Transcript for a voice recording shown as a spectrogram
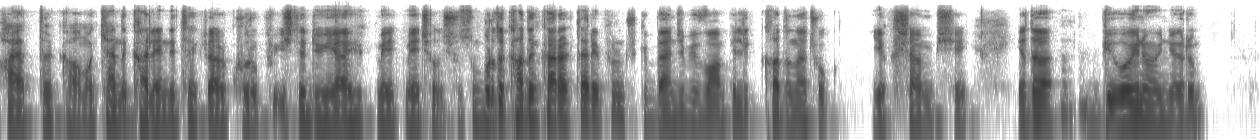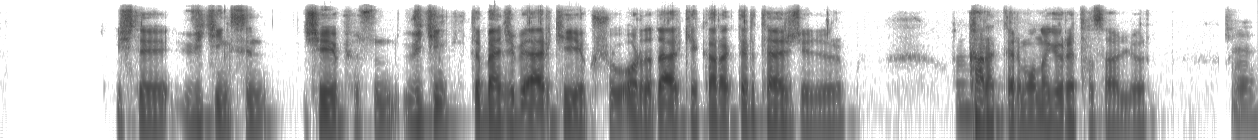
hayatta kalma, kendi kaleni tekrar kurup işte dünyaya hükmetmeye çalışıyorsun. Burada kadın karakter yapıyorum çünkü bence bir vampirlik kadına çok yakışan bir şey. Ya da bir oyun oynuyorum. İşte Vikings'in şey yapıyorsun. Viking'de bence bir erkeğe yakışıyor. Orada da erkek karakteri tercih ediyorum. Karakterimi ona göre tasarlıyorum. Evet.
